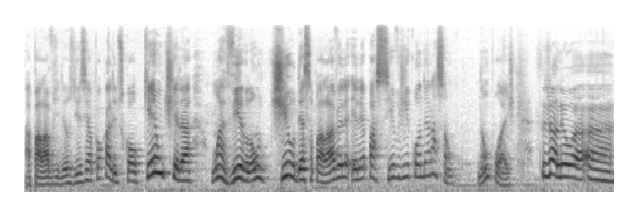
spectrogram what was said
A palavra de Deus diz em Apocalipse, qualquer um tirar uma vírgula, um tio dessa palavra, ele, ele é passivo de condenação. Não pode. Você já leu a,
